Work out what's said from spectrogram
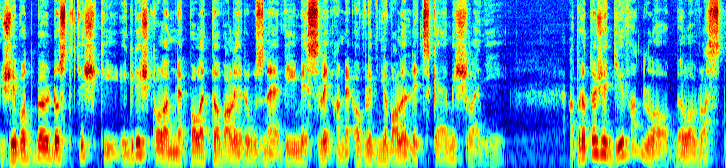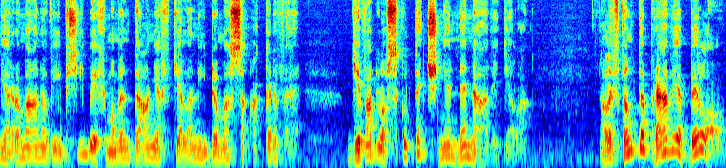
Život byl dost těžký, i když kolem nepoletovaly různé výmysly a neovlivňovaly lidské myšlení. A protože divadlo bylo vlastně románový příběh momentálně vtělený do masa a krve, divadlo skutečně nenáviděla. Ale v tomto právě bylo.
